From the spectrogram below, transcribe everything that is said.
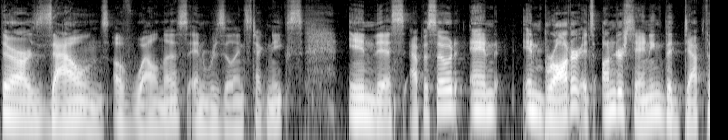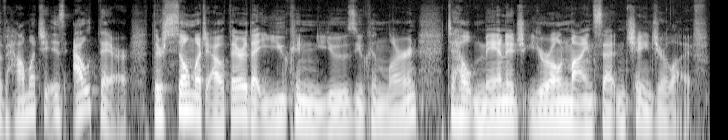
there are zounds of wellness and resilience techniques in this episode and in broader, it's understanding the depth of how much is out there. There's so much out there that you can use, you can learn to help manage your own mindset and change your life.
